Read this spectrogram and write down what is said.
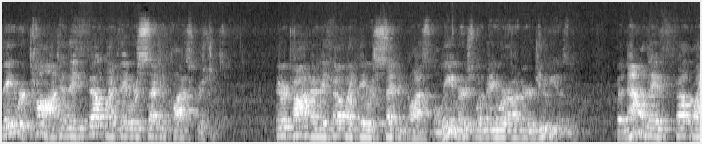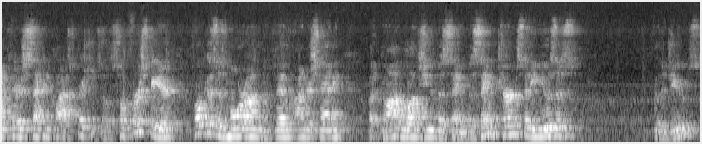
They were taught and they felt like they were second-class Christians. They were taught and they felt like they were second-class believers when they were under Judaism. But now they felt like they're second-class Christians. So, so 1 Peter focuses more on them understanding, but God loves you the same. The same terms that he uses for the Jews,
